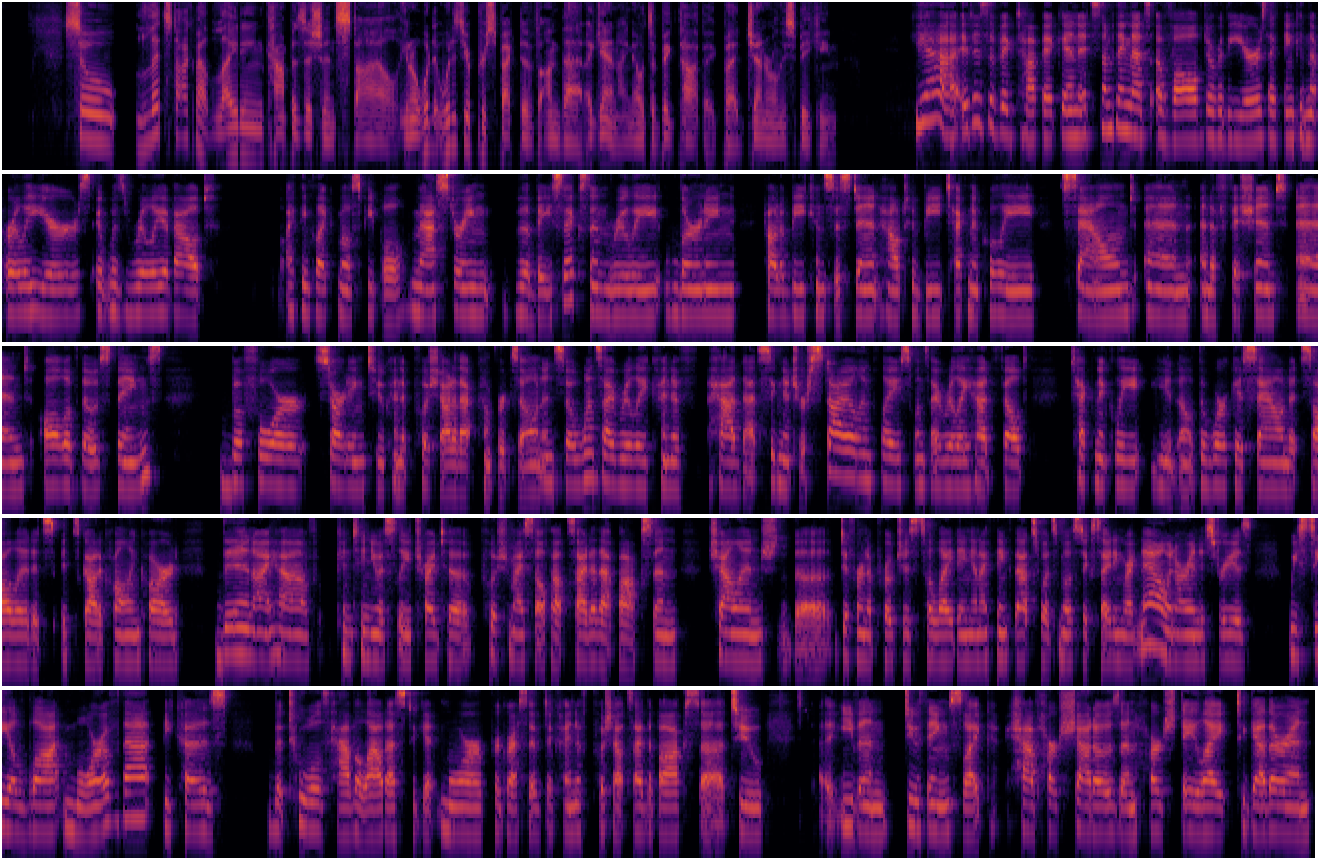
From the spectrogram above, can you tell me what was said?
So let's talk about lighting, composition, and style. You know, what what is your perspective on that? Again, I know it's a big topic, but generally speaking. Yeah, it is a big topic and it's something that's evolved over the years. I think in the early years, it was really about I think, like most people, mastering the basics and really learning how to be consistent, how to be technically sound and, and efficient, and all of those things before starting to kind of push out of that comfort zone. And so once I really kind of had that signature style in place, once I really had felt technically, you know, the work is sound, it's solid, it's it's got a calling card, then I have continuously tried to push myself outside of that box and challenge the different approaches to lighting and I think that's what's most exciting right now in our industry is we see a lot more of that because the tools have allowed us to get more progressive to kind of push outside the box uh, to uh, even do things like have harsh shadows and harsh daylight together and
